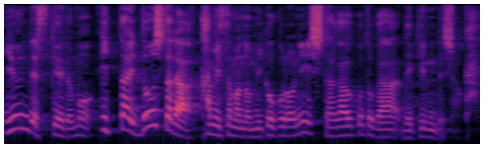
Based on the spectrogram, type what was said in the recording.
言うんですけれども一体どうしたら神様の御心に従うことができるんでしょうか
